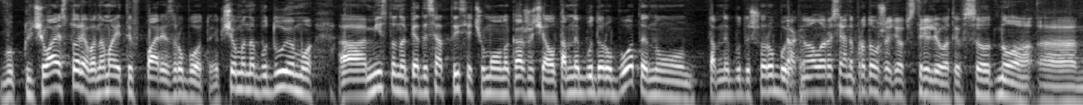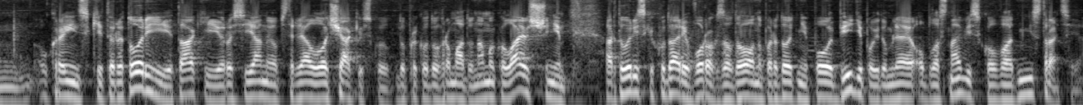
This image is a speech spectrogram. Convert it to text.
В- Ключова історія, вона має йти в парі з роботою. Якщо ми набудуємо е, місто на 50 тисяч, умовно кажучи, але там не буде роботи, ну там не буде що робити. Так, ну але росіяни продовжують обстрілювати все одно ем, українські території. Так і росіяни обстріляли Очаківську, до прикладу, громаду на Миколаївщині. Артилерійських ударів ворог завдавав напередодні по обіді. Повідомляє обласна військова адміністрація.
